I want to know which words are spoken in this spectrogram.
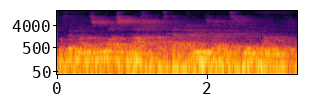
So, wenn man sowas macht, auf der einen Seite führt man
